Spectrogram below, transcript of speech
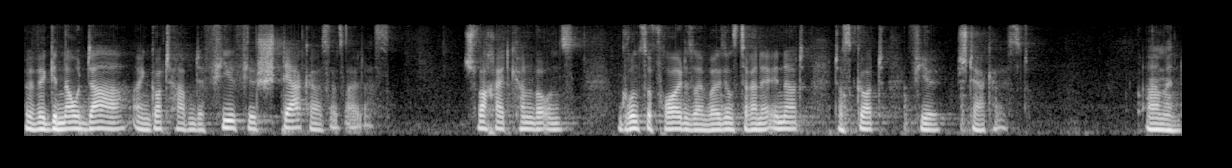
weil wir genau da einen Gott haben, der viel, viel stärker ist als all das. Schwachheit kann bei uns Grund zur Freude sein, weil sie uns daran erinnert, dass Gott viel stärker ist. Amen.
